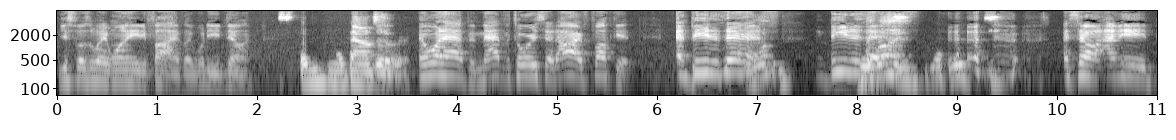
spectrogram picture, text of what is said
you're supposed to weigh one eighty five. Like, what are you doing?" Seventy-five pounds over. And what happened? Matt Vettori said, "All right, fuck it," and beat his ass. Beat his ass. so I mean,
